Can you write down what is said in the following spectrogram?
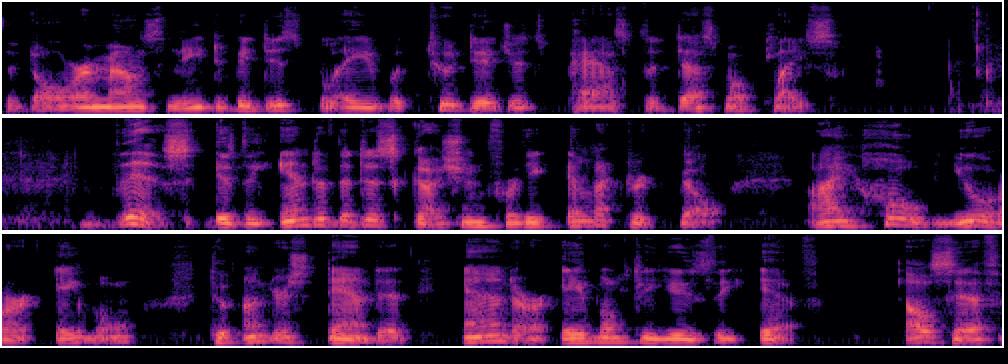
The dollar amounts need to be displayed with two digits past the decimal place. This is the end of the discussion for the electric bill. I hope you are able to understand it and are able to use the if, else if,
